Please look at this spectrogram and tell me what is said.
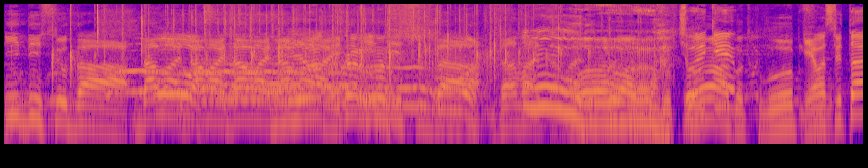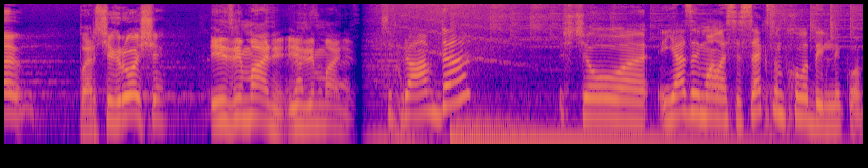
Іди сюди. Давай, давай, давай, давай. Іди сюди. Давай, давай. Чоловіки, от, я вас вітаю. Перші гроші. Ізі мані, ізі мані. Чи правда, що я займалася сексом в холодильнику?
